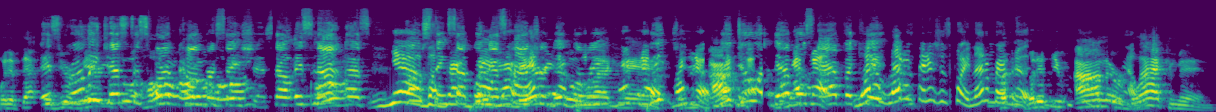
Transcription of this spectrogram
But if that it's if really just to, to spark conversation, so it's not us yeah, posting something that's contradictory. We do a devil's advocate. Let him, let him finish his point. Let him wrap it up. But if you honor black men,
